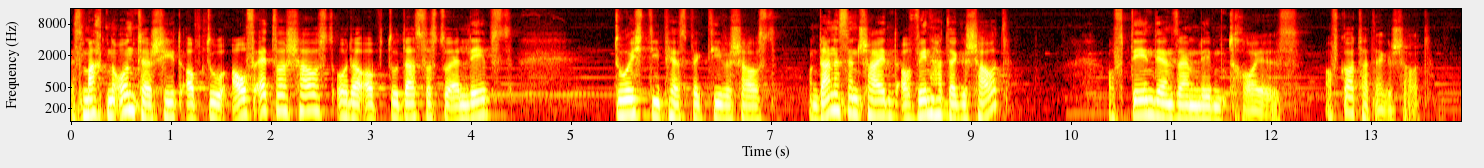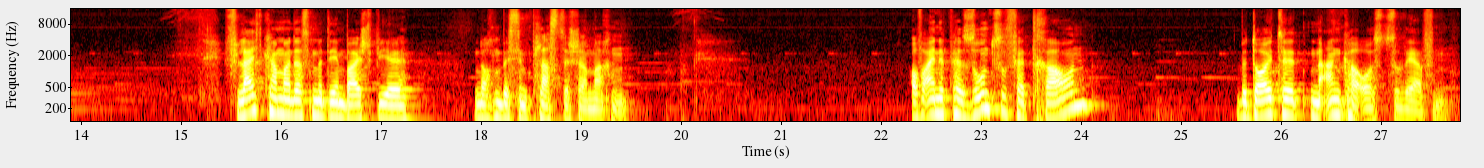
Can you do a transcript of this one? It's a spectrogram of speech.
Es macht einen Unterschied, ob du auf etwas schaust oder ob du das, was du erlebst, durch die Perspektive schaust. Und dann ist entscheidend, auf wen hat er geschaut? Auf den, der in seinem Leben treu ist. Auf Gott hat er geschaut. Vielleicht kann man das mit dem Beispiel noch ein bisschen plastischer machen. Auf eine Person zu vertrauen bedeutet, einen Anker auszuwerfen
